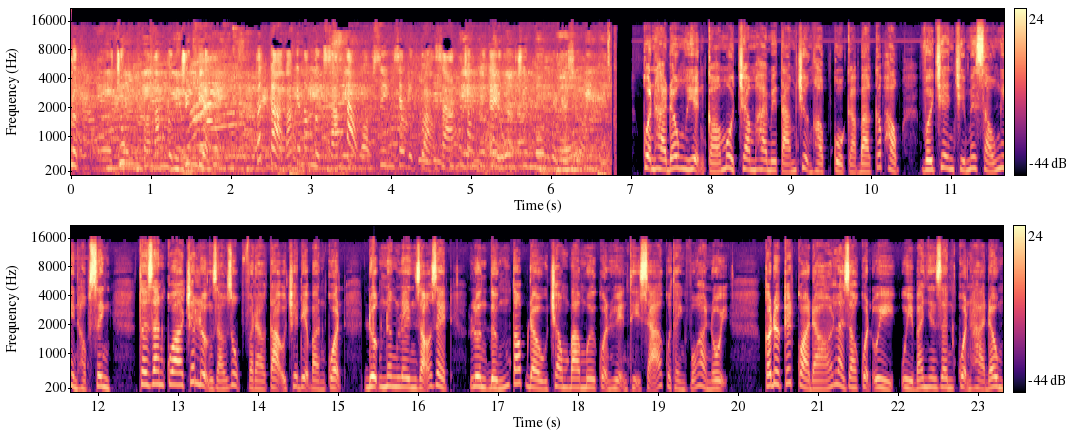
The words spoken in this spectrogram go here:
năng lực chung và năng lực chuyên biệt tất cả các cái năng lực sáng tạo của học sinh sẽ được tỏa sáng trong cái ngày hội chuyên môn của nhà trường. Quận Hà Đông hiện có 128 trường học của cả ba cấp học với trên 96.000 học sinh. Thời gian qua, chất lượng giáo dục và đào tạo trên địa bàn quận được nâng lên rõ rệt, luôn đứng top đầu trong 30 quận huyện thị xã của thành phố Hà Nội. Có được kết quả đó là do quận ủy, Ủy ban nhân dân quận Hà Đông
